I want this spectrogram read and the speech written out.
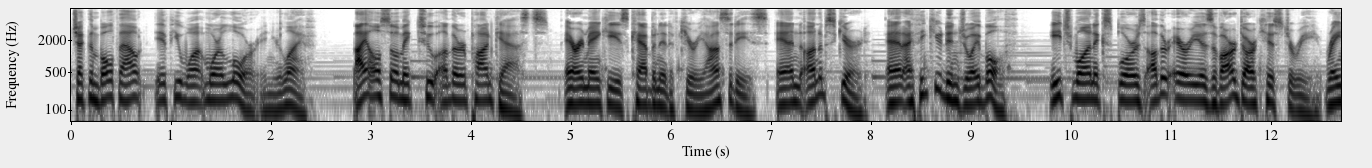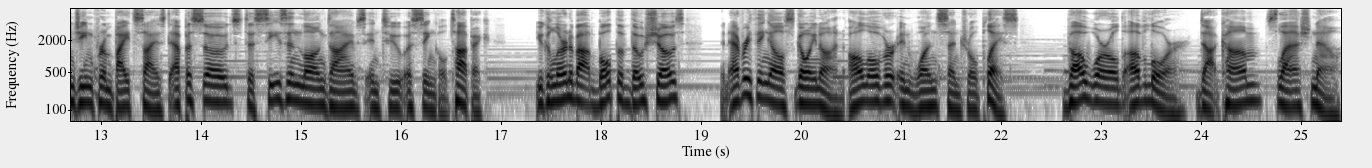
Check them both out if you want more lore in your life. I also make two other podcasts Aaron Mahnke's Cabinet of Curiosities and Unobscured, and I think you'd enjoy both. Each one explores other areas of our dark history, ranging from bite sized episodes to season long dives into a single topic. You can learn about both of those shows and everything else going on all over in one central place theworldoflore.com slash now.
